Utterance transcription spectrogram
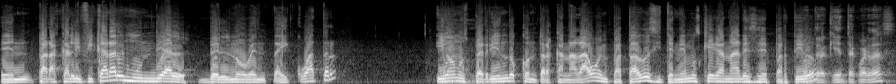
En, para calificar al Mundial del 94, íbamos perdiendo contra Canadá o empatados y teníamos que ganar ese partido. ¿Contra quién te acuerdas?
